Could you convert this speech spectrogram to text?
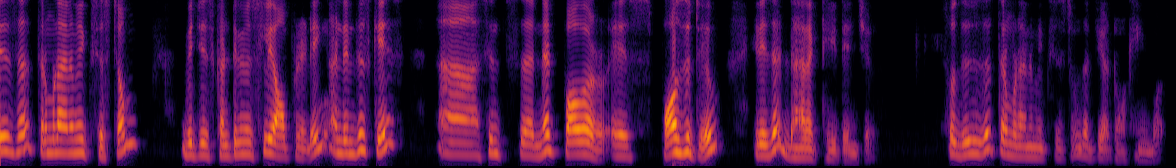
is a thermodynamic system which is continuously operating and in this case uh, since the net power is positive it is a direct heat engine. So, this is the thermodynamic system that we are talking about.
